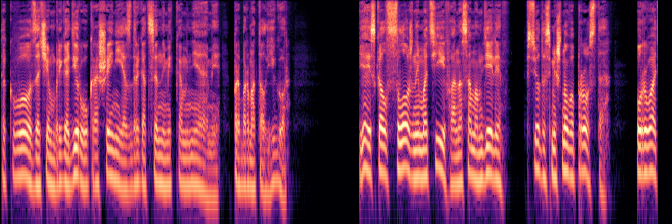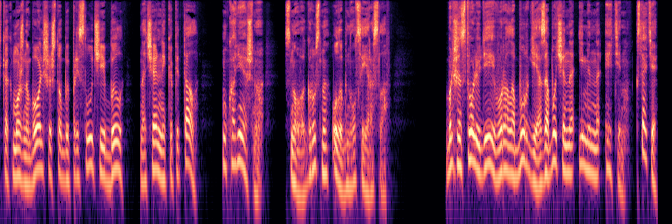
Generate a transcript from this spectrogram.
Так вот, зачем бригадиру украшения с драгоценными камнями, пробормотал Егор. Я искал сложный мотив, а на самом деле все до смешного просто. Урвать как можно больше, чтобы при случае был начальный капитал. Ну, конечно, снова грустно улыбнулся Ярослав. Большинство людей в Уралабурге озабочено именно этим. Кстати,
